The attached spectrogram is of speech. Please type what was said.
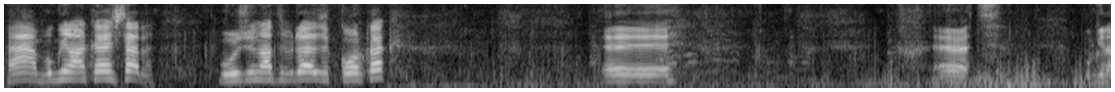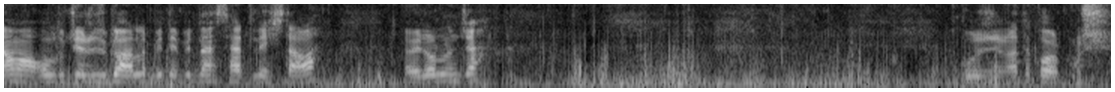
Ha bugün arkadaşlar Burcu'nun atı birazcık korkak. Ee, evet. Bugün ama oldukça rüzgarlı bir de birden sertleşti hava. Öyle olunca Burcu'nun atı korkmuş.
